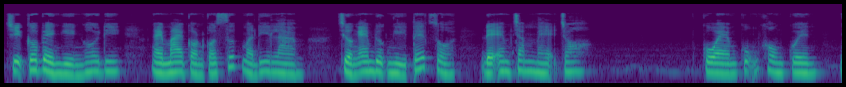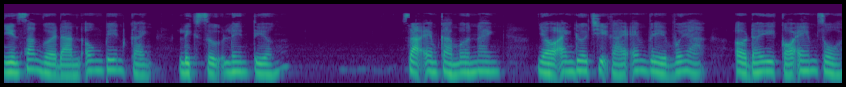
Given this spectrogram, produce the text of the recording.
Chị cứ về nghỉ ngơi đi, ngày mai còn có sức mà đi làm. Trường em được nghỉ Tết rồi, để em chăm mẹ cho. Cô em cũng không quên, nhìn sang người đàn ông bên cạnh, lịch sự lên tiếng. Dạ em cảm ơn anh, nhờ anh đưa chị gái em về với ạ, ở đây có em rồi.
